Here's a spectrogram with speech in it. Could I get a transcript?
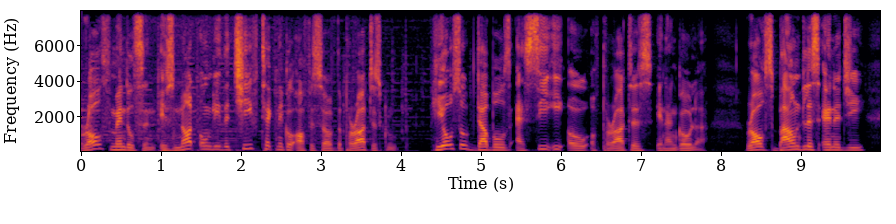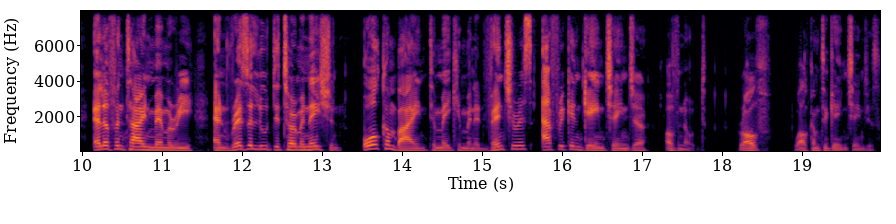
Rolf Mendelsohn is not only the Chief Technical Officer of the Paratus Group, he also doubles as CEO of Paratus in Angola. Rolf's boundless energy, elephantine memory, and resolute determination all combine to make him an adventurous African game changer of note. Rolf, welcome to Game Changers.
